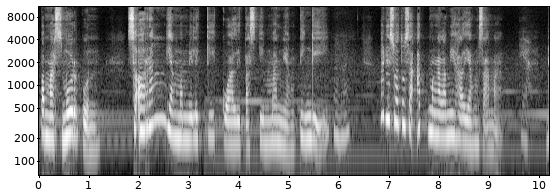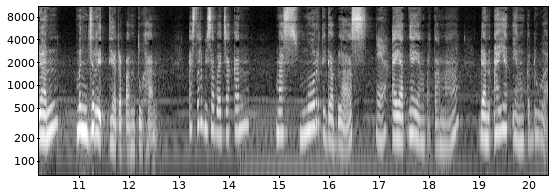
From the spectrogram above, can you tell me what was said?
pemazmur pun seorang yang memiliki kualitas iman yang tinggi Mhm. pada suatu saat mengalami hal yang sama Ya. dan menjerit di hadapan Tuhan. Esther bisa bacakan Mazmur 13 Ya. ayatnya yang pertama dan ayat yang kedua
